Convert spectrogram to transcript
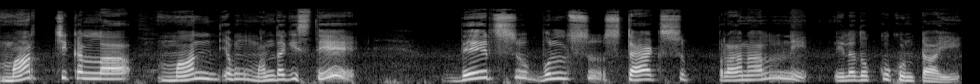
మార్చి కల్లా మాంద్యం మందగిస్తే బేర్స్ బుల్స్ స్టాక్స్ ప్రాణాలని నిలదొక్కుంటాయి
